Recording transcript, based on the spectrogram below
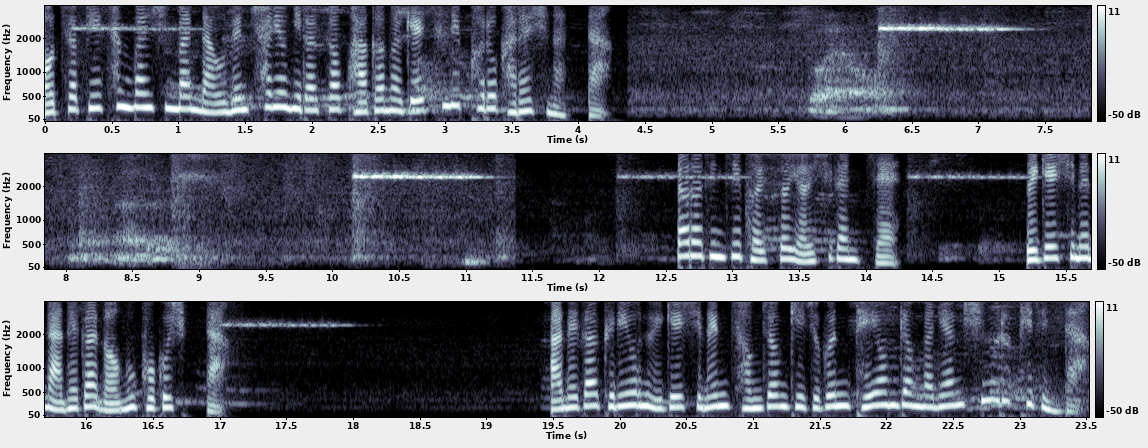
어차피 상반신만 나오는 촬영이라서 과감하게 슬리퍼로 갈아 신었다. 좋아요. 떨어진 지 벌써 10시간째. 외계 씨는 아내가 너무 보고 싶다. 아내가 그리운 외계 씨는 점점 기죽은 대형견 마냥 시무룩해진다.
